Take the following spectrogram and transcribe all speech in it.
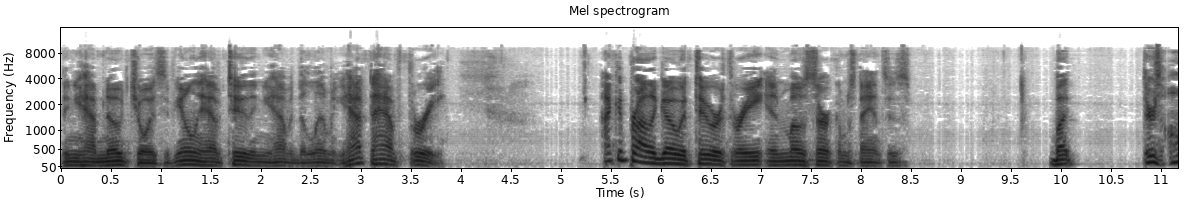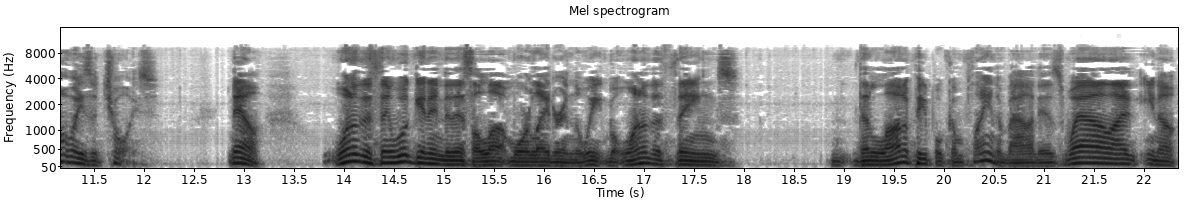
then you have no choice. If you only have two, then you have a dilemma. You have to have three. I could probably go with two or three in most circumstances, but there's always a choice. Now, one of the things, we'll get into this a lot more later in the week, but one of the things that a lot of people complain about is, well, I, you know,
